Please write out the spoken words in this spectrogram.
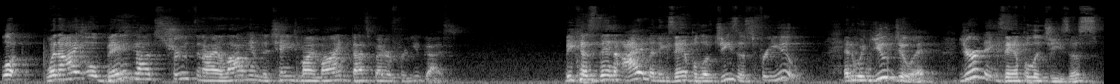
look, when I obey God's truth and I allow Him to change my mind, that's better for you guys. Because then I'm an example of Jesus for you. And when you do it, you're an example of Jesus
